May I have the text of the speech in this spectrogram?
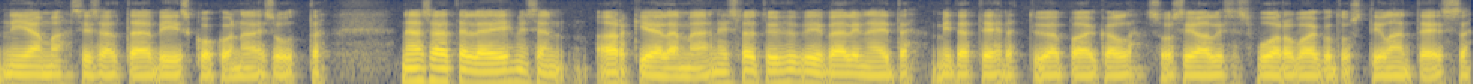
Niama sisältää viisi kokonaisuutta. Nämä säätelee ihmisen arkielämää. Niissä löytyy hyviä välineitä, mitä tehdä työpaikalla, sosiaalisissa vuorovaikutustilanteissa,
